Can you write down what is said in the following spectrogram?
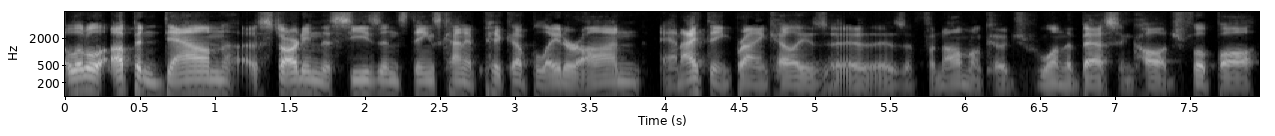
a little up and down uh, starting the seasons. Things kind of pick up later on. And I think Brian Kelly is a, is a phenomenal coach, one of the best in college football.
